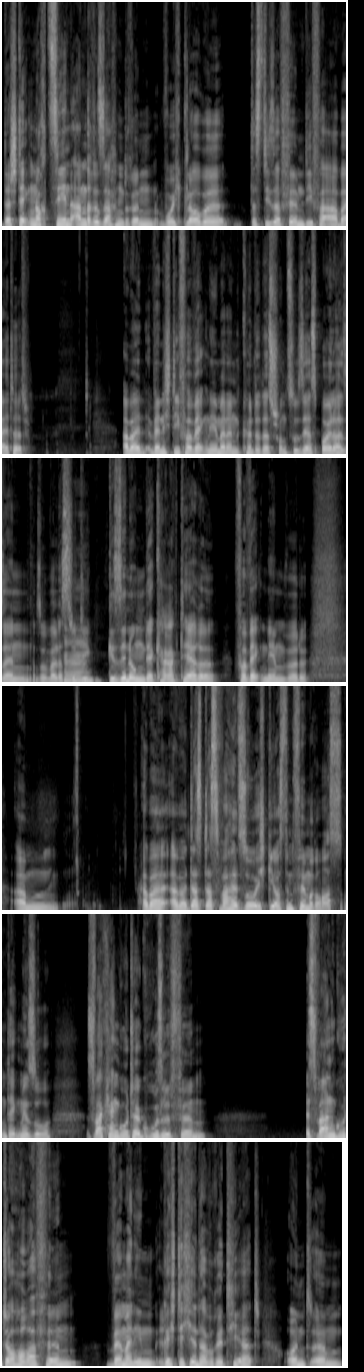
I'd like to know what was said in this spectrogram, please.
da stecken noch zehn andere Sachen drin, wo ich glaube, dass dieser Film die verarbeitet. Aber wenn ich die vorwegnehme, dann könnte das schon zu sehr Spoiler sein, so, weil das so die Gesinnungen der Charaktere vorwegnehmen würde. Ähm, aber aber das, das war halt so, ich gehe aus dem Film raus und denke mir so, es war kein guter Gruselfilm. Es war ein guter Horrorfilm, wenn man ihn richtig interpretiert. Und ähm,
